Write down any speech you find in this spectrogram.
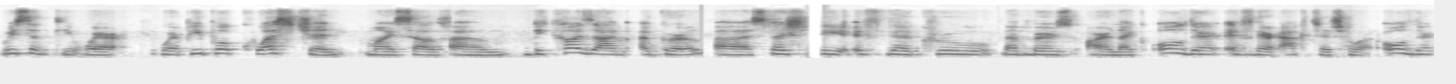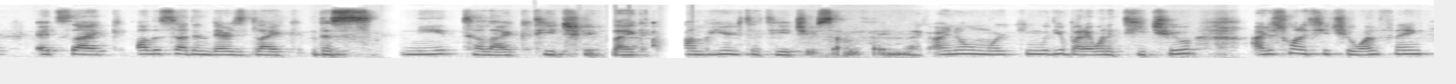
recently where where people question myself um, because I'm a girl, uh, especially if the crew members are like older, if they're actors who are older. It's like all of a sudden there's like this need to like teach you. Like I'm here to teach you something. Like I know I'm working with you, but I want to teach you. I just want to teach you one thing,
